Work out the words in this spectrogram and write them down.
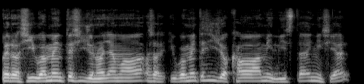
pero sí, igualmente si yo no llamaba, o sea, igualmente si yo acababa mi lista inicial,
